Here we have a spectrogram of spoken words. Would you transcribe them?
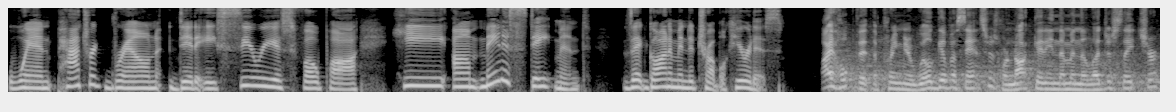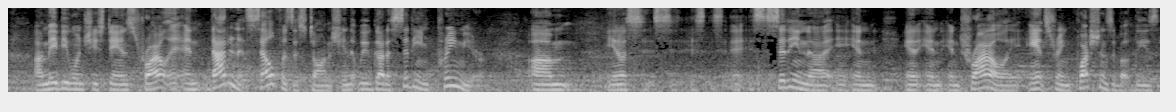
when Patrick Brown did a serious faux pas. He um, made a statement that got him into trouble. Here it is. I hope that the Premier will give us answers. We're not getting them in the legislature, uh, maybe when she stands trial. And, and, that in itself is astonishing that we've got a sitting Premier. Um, you know, s- s- s- sitting uh, in, in, in trial, answering questions about these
